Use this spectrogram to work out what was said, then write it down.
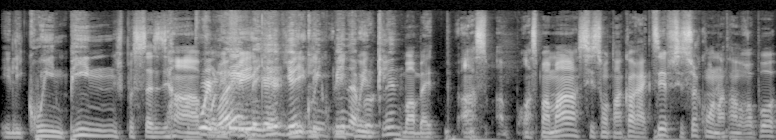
et les Queen Pin, je sais pas si ça se dit en Queen filles, mais il y a, il y a les- une Queen les Pin à Queen- Brooklyn. Bon, ben, en, ce- en ce moment, s'ils sont encore actifs, c'est sûr qu'on n'entendra pas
